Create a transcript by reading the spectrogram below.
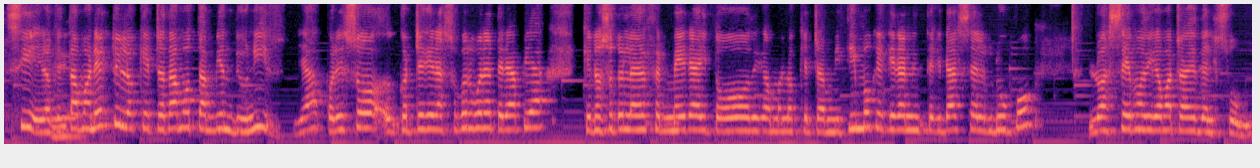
Sí, los que eh, estamos en esto y los que tratamos también de unir, ¿ya? Por eso encontré que era súper buena terapia que nosotros las enfermeras y todos, digamos, los que transmitimos que quieran integrarse al grupo, lo hacemos, digamos, a través del Zoom.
